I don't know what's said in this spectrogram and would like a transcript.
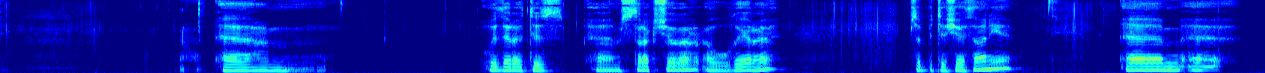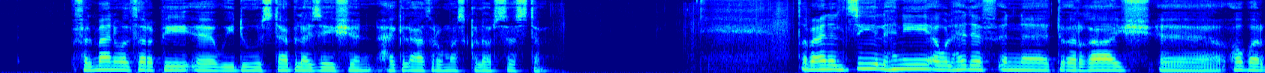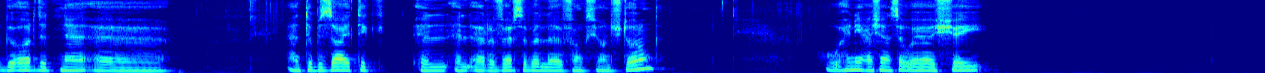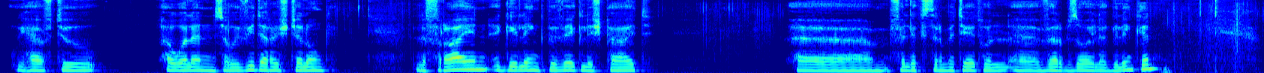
whether it is um, structural أو غيرها بسبب أشياء ثانية um, uh, في ال manual therapy we do stabilization حق ال arthromuscular system. طبعا الزيل هني أو الهدف إن تؤرغاش أوبر geordnete انتوبزايتك الريفرسبل فانكشن شتورنج. وهني عشان نسوي هالشي we have to اولا نسوي هشتلونج الفراين جيلينج بفيجلشكايت في ال Extremität وال Wirbelsäule Gelenken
